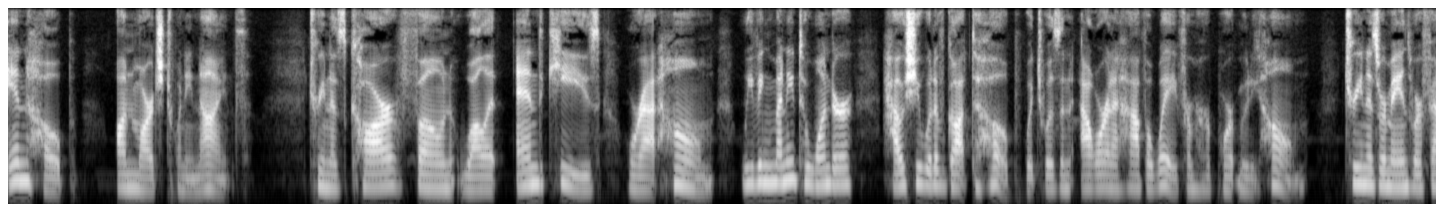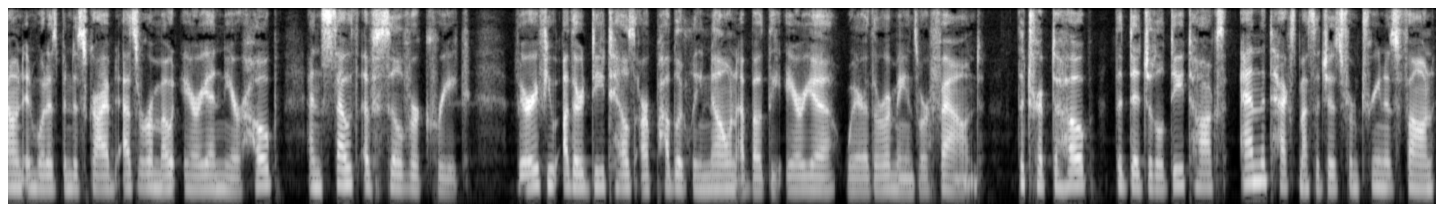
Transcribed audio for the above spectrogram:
in Hope on March 29th. Trina's car, phone, wallet, and keys were at home, leaving many to wonder how she would have got to Hope, which was an hour and a half away from her Port Moody home. Trina's remains were found in what has been described as a remote area near Hope and south of Silver Creek. Very few other details are publicly known about the area where the remains were found. The trip to Hope, the digital detox, and the text messages from Trina's phone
